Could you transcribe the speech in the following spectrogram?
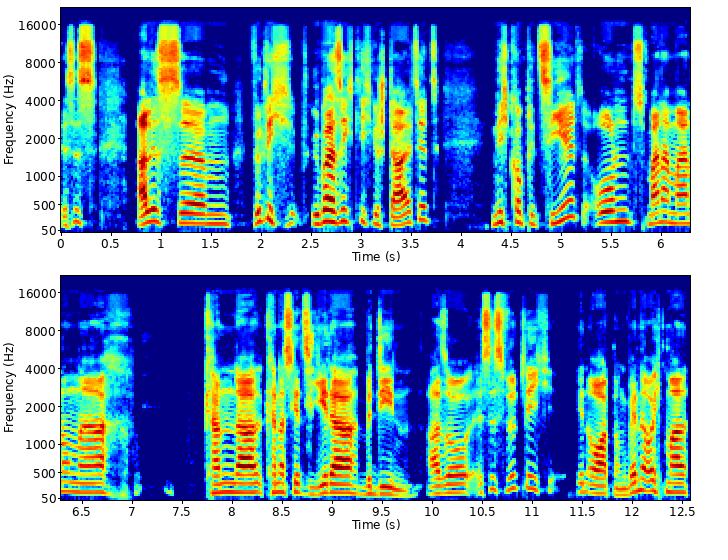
es ist alles ähm, wirklich übersichtlich gestaltet, nicht kompliziert und meiner Meinung nach kann, da, kann das jetzt jeder bedienen. Also es ist wirklich in Ordnung. Wenn ihr euch mal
